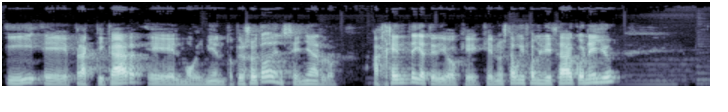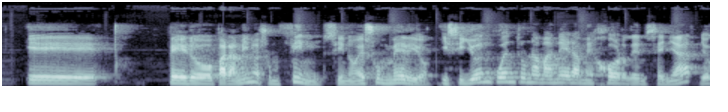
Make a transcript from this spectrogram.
y eh, practicar el movimiento, pero sobre todo de enseñarlo a gente, ya te digo, que, no está muy familiarizada con ello. Eh, pero para mí no es un fin, sino es un medio. Y si yo encuentro una manera mejor de enseñar, yo,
